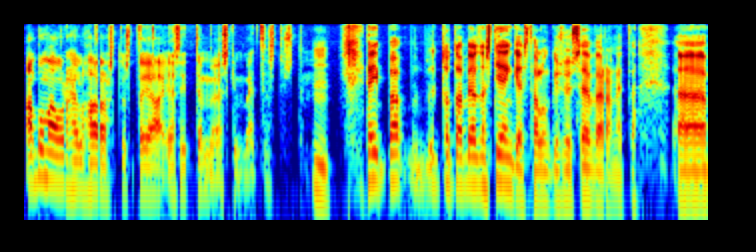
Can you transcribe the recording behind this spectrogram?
ampumaurheiluharrastusta ja, ja sitten myöskin metsästystä. Mm. Hei, mä, tota, vielä näistä jenkeistä haluan kysyä sen verran, että ää,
